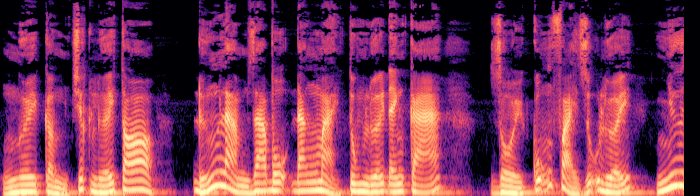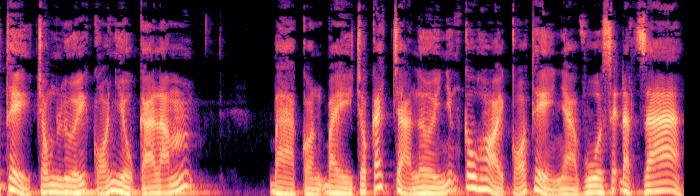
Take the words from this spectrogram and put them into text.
Ngươi cầm chiếc lưới to, đứng làm ra bộ đang mải tung lưới đánh cá, rồi cũng phải rũ lưới như thể trong lưới có nhiều cá lắm. Bà còn bày cho cách trả lời những câu hỏi có thể nhà vua sẽ đặt ra.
